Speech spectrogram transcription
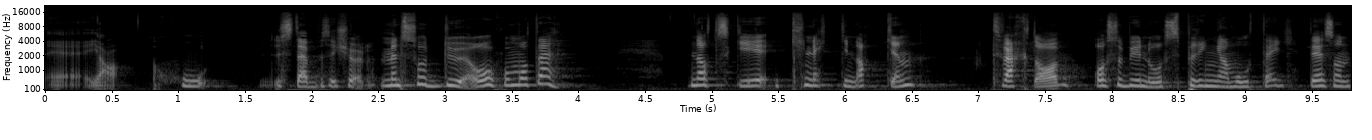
eh, Ja, hun stabber seg sjøl. Men så dør hun, på en måte. Natski knekker nakken tvert av, og så begynner hun å springe mot deg. Det er sånn,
